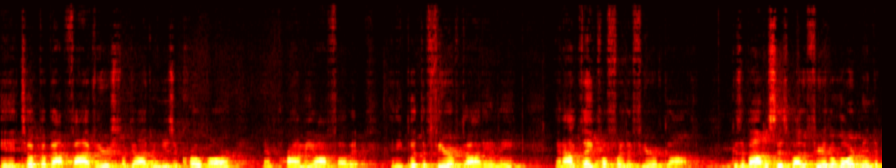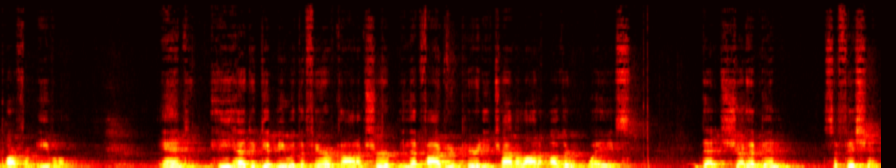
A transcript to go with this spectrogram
And it took about five years for God to use a crowbar and pry me off of it. And He put the fear of God in me. And I'm thankful for the fear of God. Because the Bible says, by the fear of the Lord, men depart from evil. And He had to get me with the fear of God. I'm sure in that five year period, He tried a lot of other ways that should have been sufficient.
